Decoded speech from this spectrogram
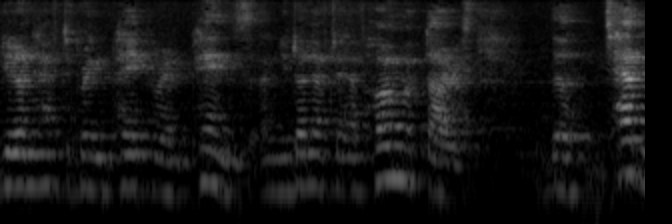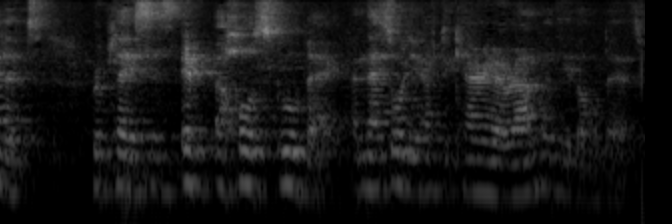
you don't have to bring paper and pens, and you don't have to have homework diaries. The tablet replaces a whole school bag, and that's all you have to carry around with you the whole day.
